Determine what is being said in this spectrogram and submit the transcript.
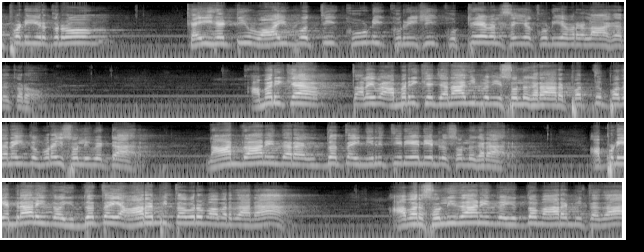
எப்படி இருக்கிறோம்? கைகட்டி வாய் கூணி குறுகி குற்றேவல் செய்யக்கூடியவர்களாக இருக்கிறோம். அமெரிக்க தலைவர் அமெரிக்க ஜனாதிபதி சொல்லுகிறார் பத்து பதினைந்து முறை சொல்லிவிட்டார். நான் தான் இந்த யுத்தத்தை நிறுத்தினேன் என்று சொல்லுகிறார். அப்படி என்றால் இந்த யுத்தத்தை ஆரம்பித்தவரும் அவர்தானா? அவர் சொல்லிதான் இந்த யுத்தம் ஆரம்பித்ததா?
